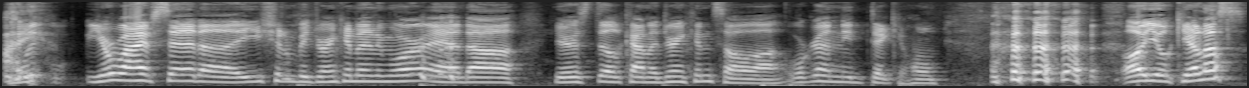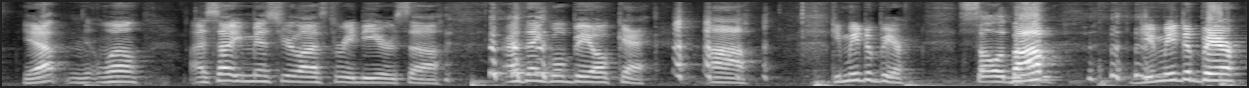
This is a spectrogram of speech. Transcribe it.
I, we- your wife said uh, you shouldn't be drinking anymore, and uh, you're still kind of drinking, so uh, we're gonna need to take you home. oh, you'll kill us? Yep. Well, I saw you miss your last three deers. Uh, I think we'll be okay. Uh, give me the beer, solid. Bob. give me the beer,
